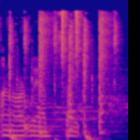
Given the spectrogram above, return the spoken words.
on our website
